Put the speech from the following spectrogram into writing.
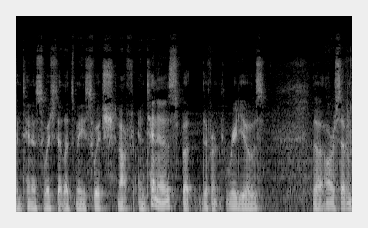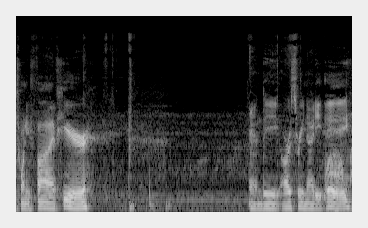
antenna switch that lets me switch not antennas but different radios. The R725 here and the R390A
